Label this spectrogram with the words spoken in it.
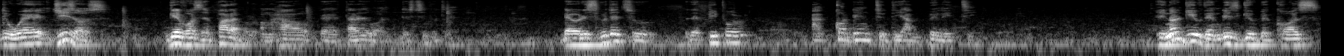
the way Jesus gave us a parable on how the talent was distributed. They were distributed to the people according to their ability. He not give them this gift because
